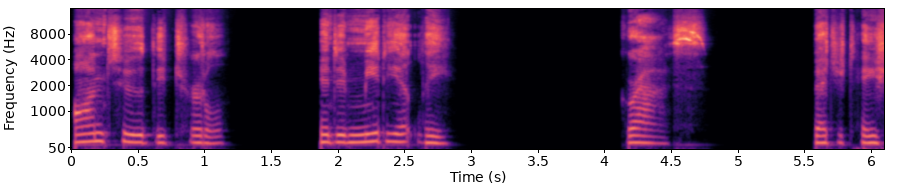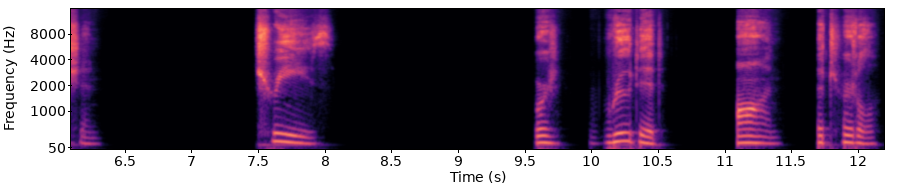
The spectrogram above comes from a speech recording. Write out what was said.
onto the turtle, and immediately grass, vegetation, trees were rooted on the turtle,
